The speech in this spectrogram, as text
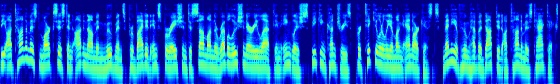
The autonomist Marxist and autonomon movements provided inspiration to some on the revolutionary left in English-speaking countries, particularly among anarchists, many of whom have adopted autonomous tactics.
